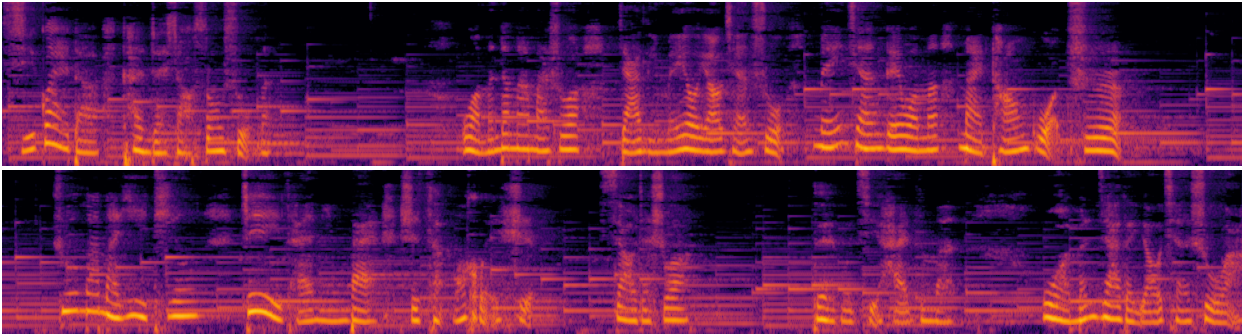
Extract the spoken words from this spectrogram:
奇怪地看着小松鼠们。我们的妈妈说，家里没有摇钱树，没钱给我们买糖果吃。猪妈妈一听，这才明白是怎么回事，笑着说：“对不起，孩子们，我们家的摇钱树啊，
